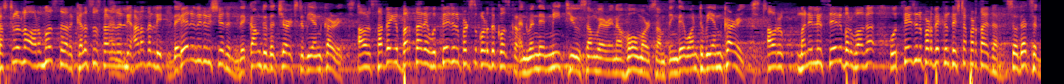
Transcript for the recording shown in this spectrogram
ಕಷ್ಟಗಳನ್ನ ಅನುಭವಿಸ್ತಾರೆ ಕೆಲಸ ಸ್ಥಳದಲ್ಲಿ ಹಣದಲ್ಲಿ They- ಬೇರೆ ಬೇರೆ ವಿಷಯದಲ್ಲಿ They come to the church to be encouraged. ಅವರು ಸಭೆಗೆ ಬರ್ತಾರೆ ಉತ್ತೇಜನ ಪಡಿಸಿಕೊಳ್ಳೋದಕ್ಕೋಸ್ಕರ And when they meet you somewhere in a home or something, they want to be encouraged. ಅವರು ಮನೆಯಲ್ಲಿ ಸೇರಿ ಬರುವಾಗ ಉತ್ತೇಜನ ಪಡಬೇಕಂತ ಇಷ್ಟಪಡ್ತಾ ಇದ್ದಾರೆ So that's a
